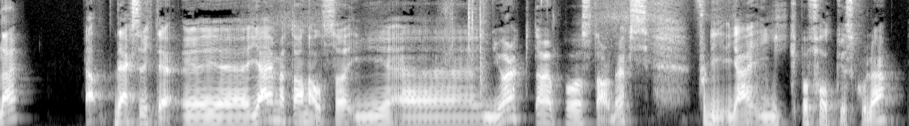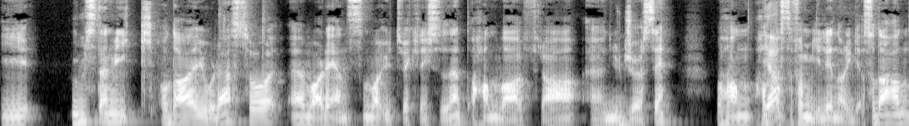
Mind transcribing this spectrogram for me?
Nei? Ja, Det er ikke så viktig. Eh, Jeg møtte han altså i eh, New York, da jeg var på Starbucks. Fordi jeg gikk på folkehøyskole i Ulsteinvik, og da jeg gjorde det, så eh, var det en som var utvekslingsstudent, og han var fra New Jersey. Og han hadde Ja. også familie i Norge. Så da han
